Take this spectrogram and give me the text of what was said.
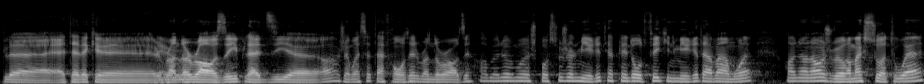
Puis là, elle était avec euh. Ronda Rousey. Puis elle a dit euh, Ah, j'aimerais ça t'affronter, le Ronda Rousey. Ah, ben là, moi, je suis pas sûr que je le mérite. Il y a plein d'autres filles qui le méritent avant moi. Ah, non, non, je veux vraiment que ce soit toi.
